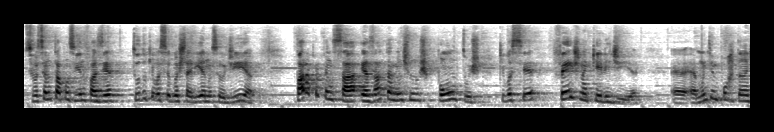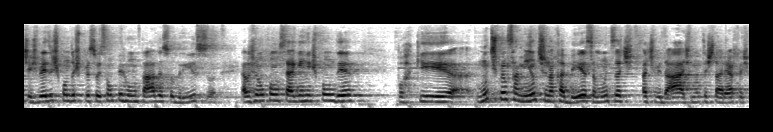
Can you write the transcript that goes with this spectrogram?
se você não está conseguindo fazer tudo o que você gostaria no seu dia, para para pensar exatamente nos pontos que você fez naquele dia. É, é, muito importante, às vezes, quando as pessoas são perguntadas sobre isso, elas não conseguem responder, porque muitos pensamentos na cabeça, muitas atividades, muitas tarefas,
